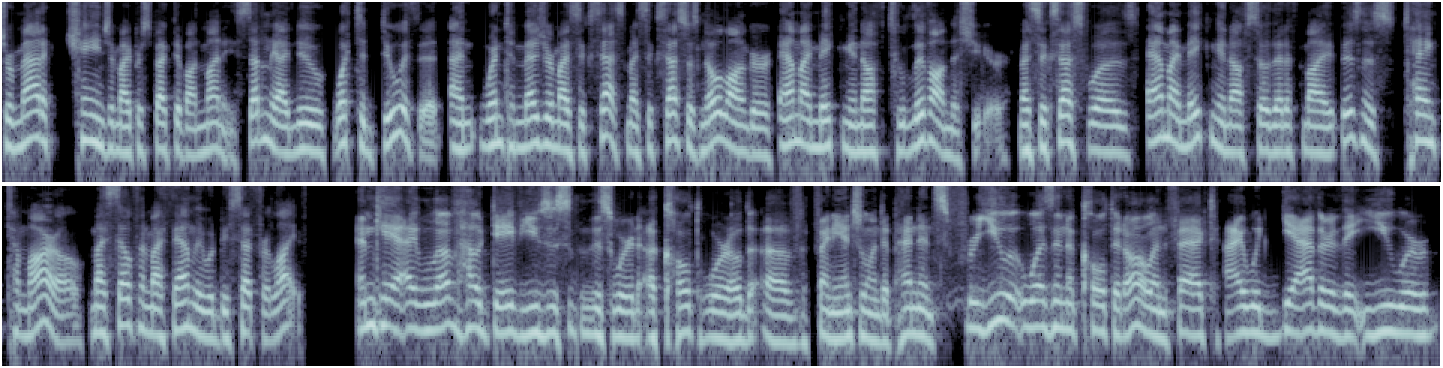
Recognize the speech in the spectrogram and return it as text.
dramatic change in my perspective on money. Suddenly I knew what to do with it and when to measure my success. My success was no longer, am I making enough to live on this year? My success was, am I making enough so that if my business tanked tomorrow, myself and my family would be set for life? MK, I love how Dave uses this word occult world of financial independence. For you, it wasn't a cult at all. In fact, I would gather that you were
